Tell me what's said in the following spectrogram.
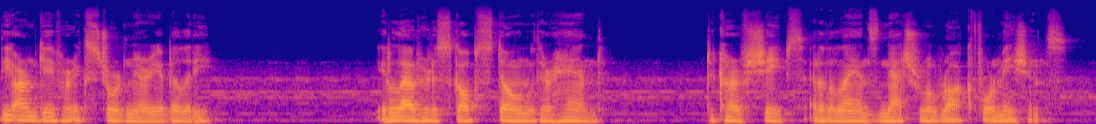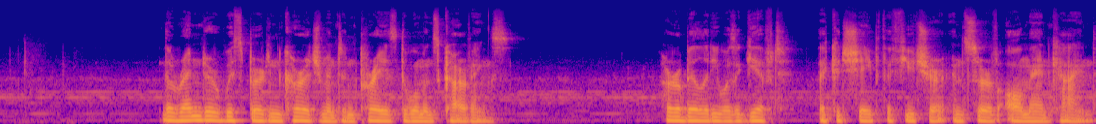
The arm gave her extraordinary ability. It allowed her to sculpt stone with her hand, to carve shapes out of the land's natural rock formations. The render whispered encouragement and praised the woman's carvings. Her ability was a gift that could shape the future and serve all mankind.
